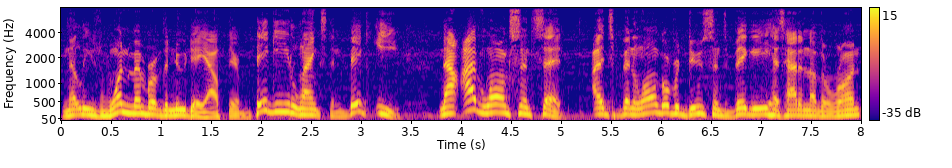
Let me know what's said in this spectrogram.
and that leaves one member of the New Day out there, Big E Langston. Big E. Now, I've long since said it's been long overdue since Big E has had another run.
